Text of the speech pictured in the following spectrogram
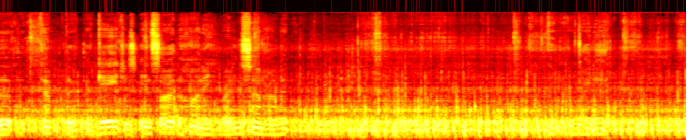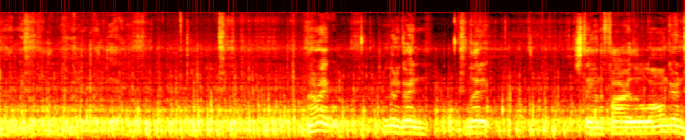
the, temp, the, the gauge is inside the honey, right in the center of it. Right at, uh, right. All right, we're going to go ahead and let it stay on the fire a little longer and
